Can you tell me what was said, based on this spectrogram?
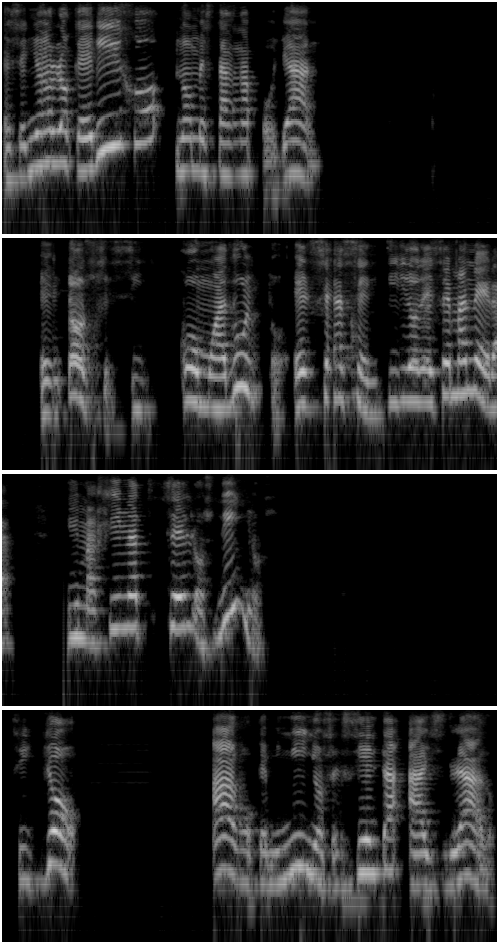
El Señor lo que dijo, no me están apoyando. Entonces, si como adulto él se ha sentido de esa manera, imagínate los niños. Si yo hago que mi niño se sienta aislado,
